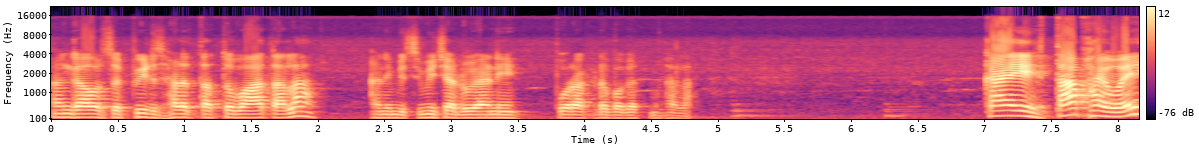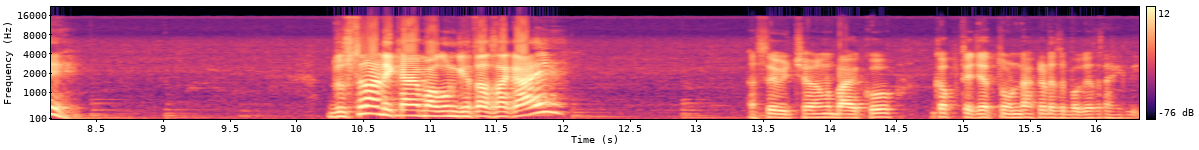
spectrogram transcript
अंगावरचं पीठ झाडत तातोबा आत आला. आणि मिचमीच्या डोळ्याने पोराकडं बघत म्हणाला काय ताप आहे वय? दुसरा आणि काय मागून घेत असा काय? असं विचारून बायको गप त्याच्या तोंडाकडेच बघत राहिली.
